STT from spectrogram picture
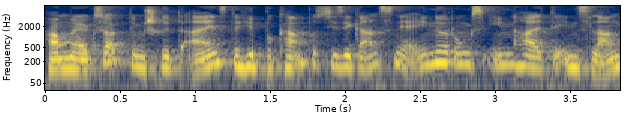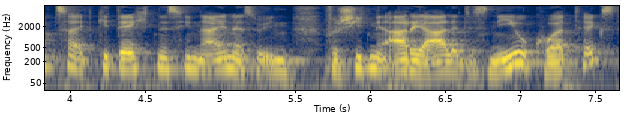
haben wir ja gesagt, im Schritt 1 der Hippocampus diese ganzen Erinnerungsinhalte ins Langzeitgedächtnis hinein, also in verschiedene Areale des Neokortex.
